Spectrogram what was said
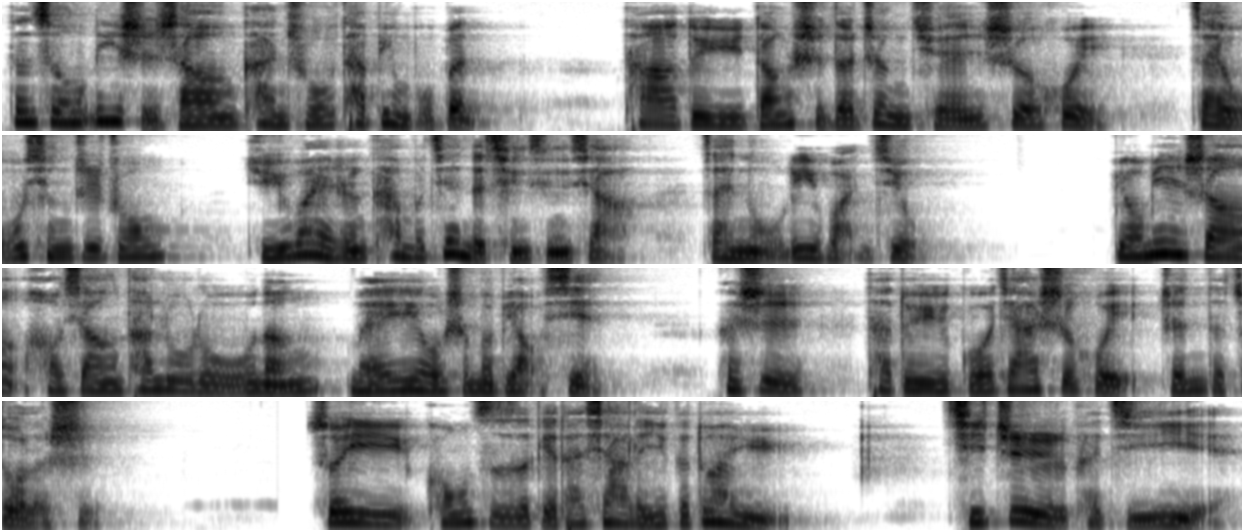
但从历史上看出，他并不笨，他对于当时的政权社会。在无形之中，局外人看不见的情形下，在努力挽救。表面上好像他碌碌无能，没有什么表现，可是他对于国家社会真的做了事。所以孔子给他下了一个断语：“其志可及也，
